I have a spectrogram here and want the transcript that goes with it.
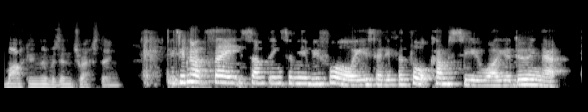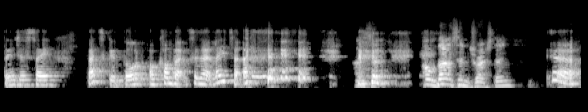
marking them as interesting. Did you not say something to me before you said if a thought comes to you while you're doing that, then just say, that's a good thought. I'll come back to that later. So, oh, that's interesting. yeah.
